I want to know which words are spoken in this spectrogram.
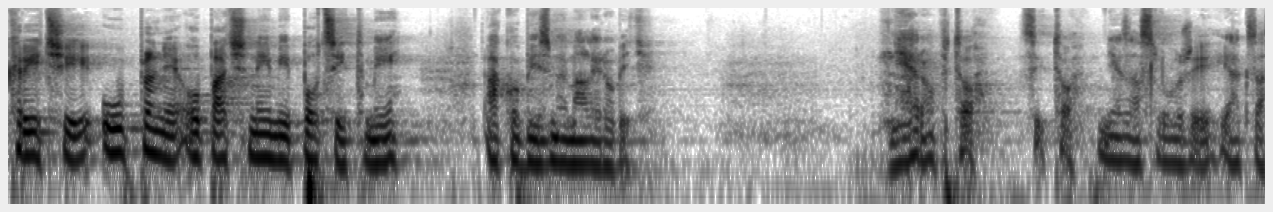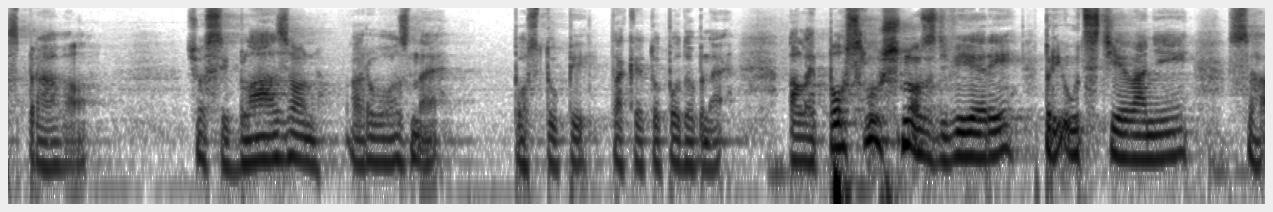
kričí úplne opačnými pocitmi, ako by sme mali robiť. Nerob to, si to nezaslúži, jak sa správal. Čo si blázon a rôzne postupy, takéto podobné. Ale poslušnosť viery pri uctievaní sa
